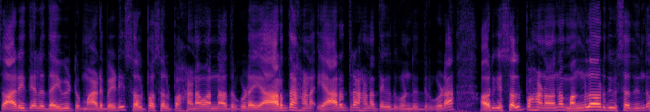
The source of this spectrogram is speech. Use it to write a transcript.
ಸೊ ಆ ರೀತಿಯೆಲ್ಲ ದಯವಿಟ್ಟು ಮಾಡಬೇಡಿ. ಸ್ವಲ್ಪ ಸ್ವಲ್ಪ ಹಣವನ್ನಾದರೂ ಕೂಡ ಯಾರ್ದ ಹಣ ಯಾರ ಹತ್ರ ಹಣ ತೆಗೆದುಕೊಂಡಿದ್ರು ಕೂಡ ಅವರಿಗೆ ಸ್ವಲ್ಪ ಹಣವನ್ನು ಮಂಗಳವಾರ ದಿವಸದಿಂದ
